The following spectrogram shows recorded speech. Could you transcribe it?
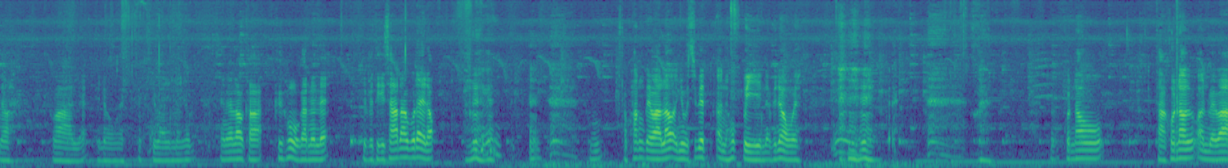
เนาะว่าแหละพี่น้องเลยสักทีวันนี้ครับดังนั้นเราก็คือคู่กันนั่นแหละจะไปตีชาร์เราไม่ได้หรอกถ้าพังแต่ว่าเราอายุ11อัน6ปีนะพี่น้องเว้ยอืมคนเรา ถ้าคนเราอันแบบว่า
